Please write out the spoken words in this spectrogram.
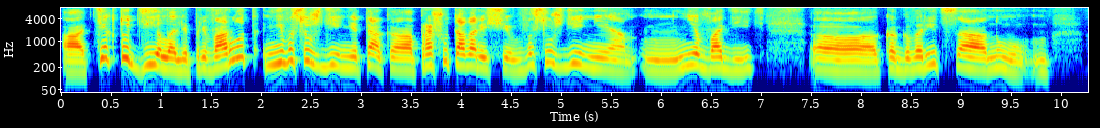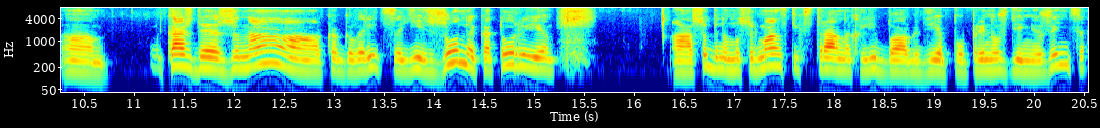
А, те, кто делали приворот, не в осуждение, так, а, прошу, товарищи, в осуждение не вводить, Э, как говорится, ну, э, каждая жена, как говорится, есть жены, которые, особенно в мусульманских странах, либо где по принуждению женятся,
